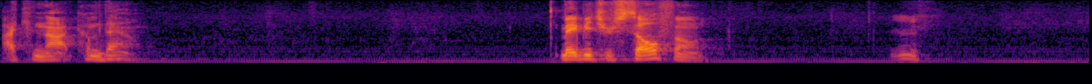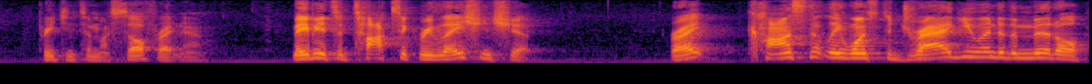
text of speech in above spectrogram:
I cannot come down. Maybe it's your cell phone. Mm. Preaching to myself right now. Maybe it's a toxic relationship, right? Constantly wants to drag you into the middle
